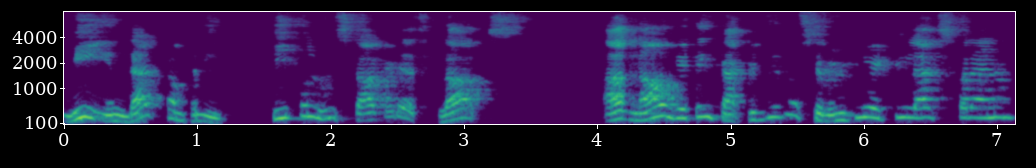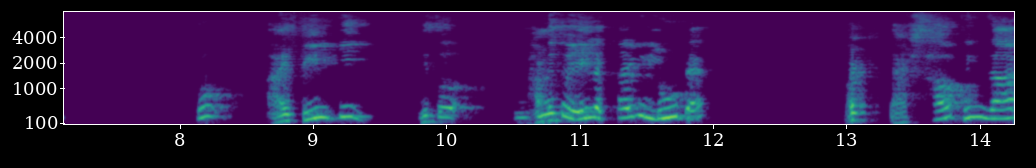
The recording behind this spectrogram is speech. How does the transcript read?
me in that company people who started as clerks are now getting packages of 70 80 lakhs per annum. तो आई फील कि ये तो हमें तो यही लगता है कि लूट है बट दैट्स हाउ थिंग्स आर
